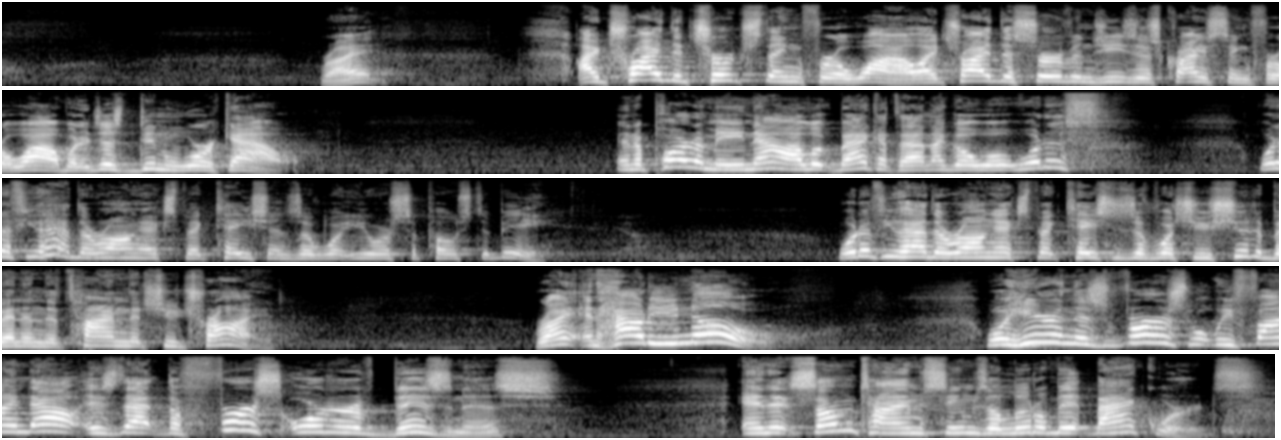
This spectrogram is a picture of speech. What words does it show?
Right? I tried the church thing for a while. I tried the serving Jesus Christ thing for a while, but it just didn't work out. And a part of me now I look back at that and I go, well, what if, what if you had the wrong expectations of what you were supposed to be? What if you had the wrong expectations of what you should have been in the time that you tried? Right? And how do you know? Well, here in this verse, what we find out is that the first order of business, and it sometimes seems a little bit backwards.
